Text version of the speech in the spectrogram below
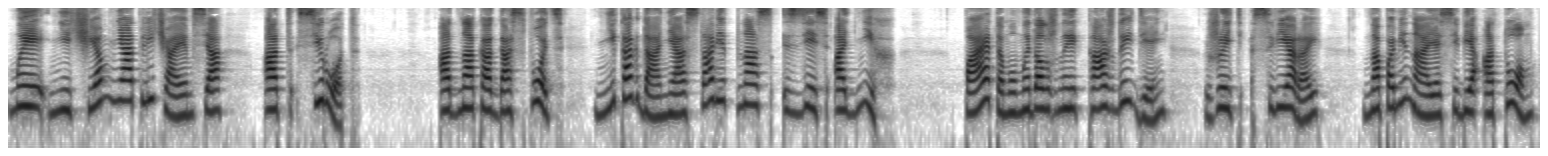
мы ничем не отличаемся от сирот. Однако Господь никогда не оставит нас здесь одних, поэтому мы должны каждый день жить с верой, напоминая себе о том,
